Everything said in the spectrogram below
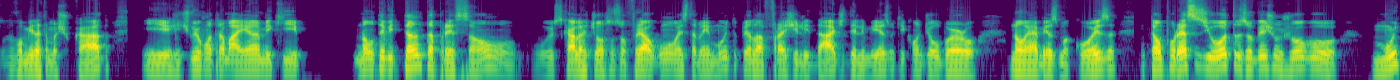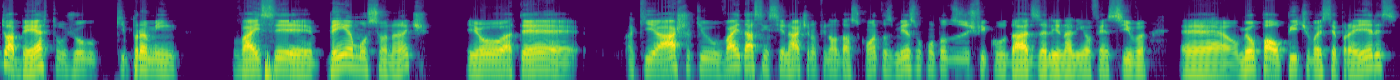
do Von Miller estar machucado. E a gente viu contra Miami que não teve tanta pressão. O Skylar Johnson sofreu alguma, mas também muito pela fragilidade dele mesmo, que com o Joe Burrow não é a mesma coisa. Então, por essas e outras, eu vejo um jogo muito aberto, um jogo que, para mim, vai ser bem emocionante. Eu até aqui acho que vai dar Cincinnati no final das contas, mesmo com todas as dificuldades ali na linha ofensiva. É, o meu palpite vai ser para eles,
